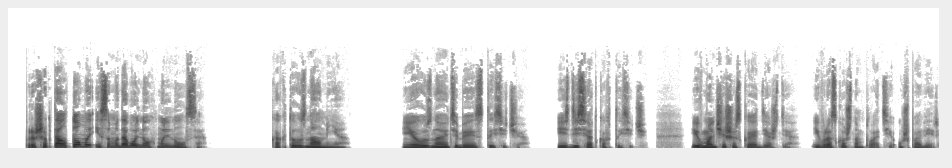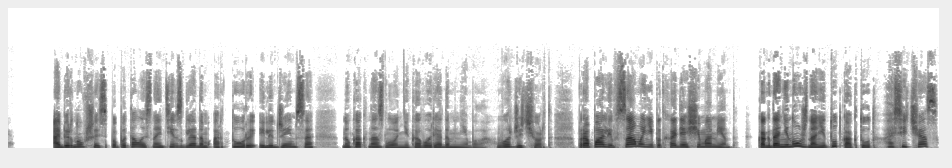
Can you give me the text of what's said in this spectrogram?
— прошептал Тома и самодовольно ухмыльнулся. «Как ты узнал меня?» «Я узнаю тебя из тысячи, из десятков тысяч. И в мальчишеской одежде, и в роскошном платье, уж поверь». Обернувшись, попыталась найти взглядом Артура или Джеймса, но, как назло, никого рядом не было. Вот же черт, пропали в самый неподходящий момент. Когда не нужно, они тут как тут. А сейчас?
